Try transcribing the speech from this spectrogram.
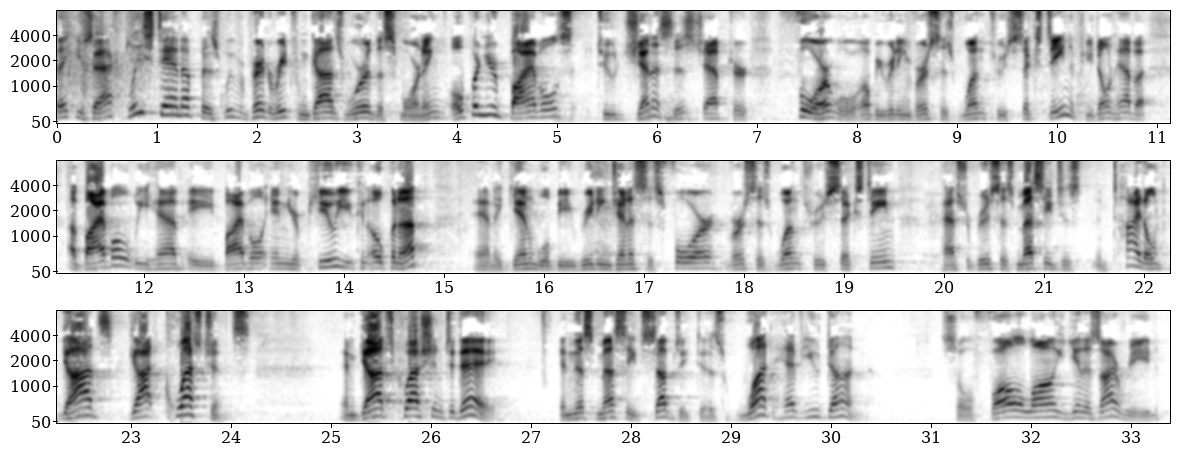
Thank you, Zach. Please stand up as we prepare to read from God's Word this morning. Open your Bibles to Genesis chapter 4. We'll all be reading verses 1 through 16. If you don't have a, a Bible, we have a Bible in your pew you can open up. And again, we'll be reading Genesis 4, verses 1 through 16. Pastor Bruce's message is entitled God's Got Questions. And God's question today in this message subject is What have you done? So follow along again as I read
